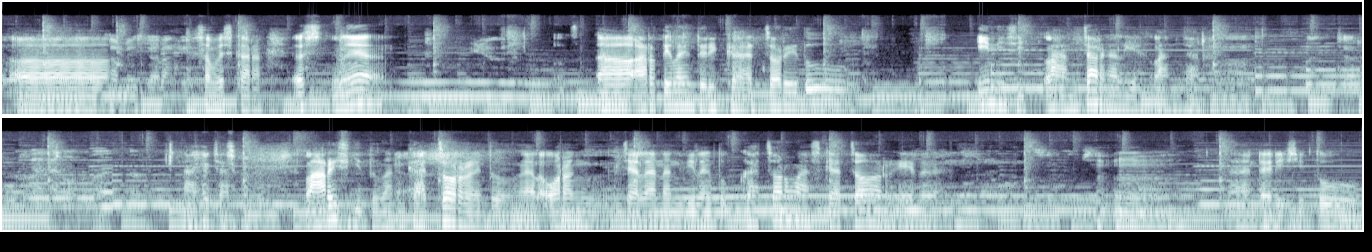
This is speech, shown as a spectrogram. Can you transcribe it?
eh, Sampai sekarang ya. sampai sekarang. Terus sebenarnya eh, arti lain dari gacor itu ini sih lancar kali ya lancar Hmm, Lancar. lancar laris gitu kan gacor itu. Kalau orang jalanan bilang tuh gacor mas gacor gitu. Nah dari situ.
